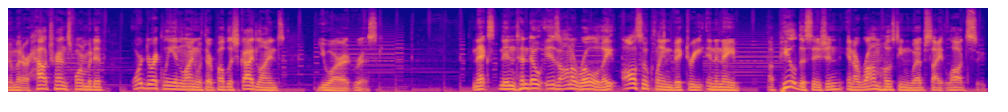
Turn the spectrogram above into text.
no matter how transformative or directly in line with their published guidelines, you are at risk. Next, Nintendo is on a roll. They also claim victory in an appeal decision in a ROM hosting website lawsuit.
